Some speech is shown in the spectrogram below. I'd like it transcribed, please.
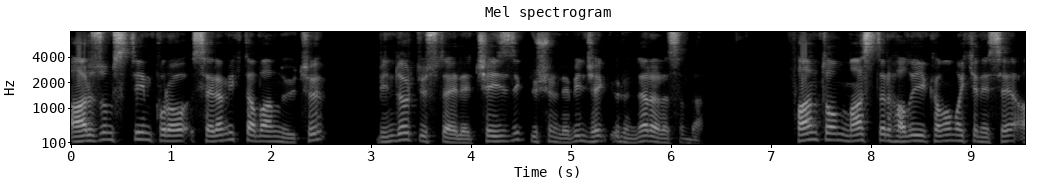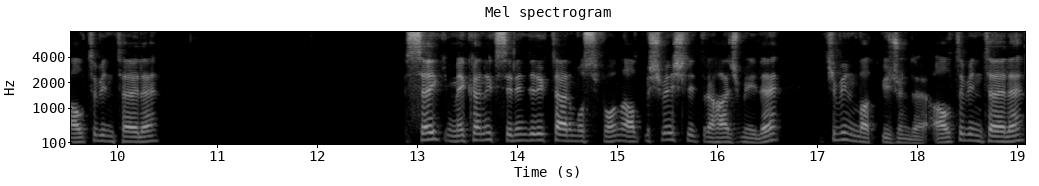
Arzum Steam Pro seramik tabanlı ütü 1400 TL çeyizlik düşünülebilecek ürünler arasında. Phantom Master halı yıkama makinesi 6000 TL. Seg mekanik silindirik termosifon 65 litre hacmiyle 2000 watt gücünde 6000 TL.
